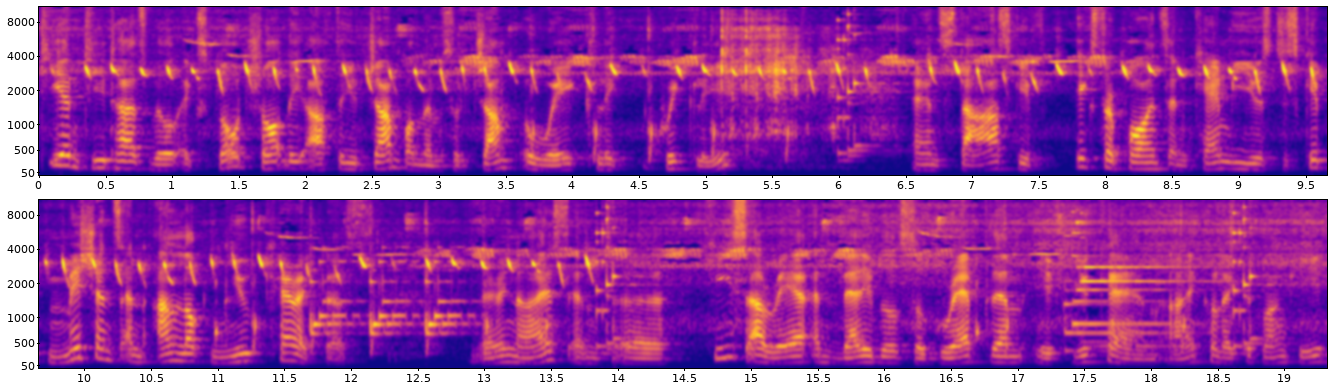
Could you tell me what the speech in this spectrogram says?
TNT tiles will explode shortly after you jump on them so jump away click quickly. And stars give extra points and can be used to skip missions and unlock new characters. Very nice and uh, keys are rare and valuable so grab them if you can. I collected one key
